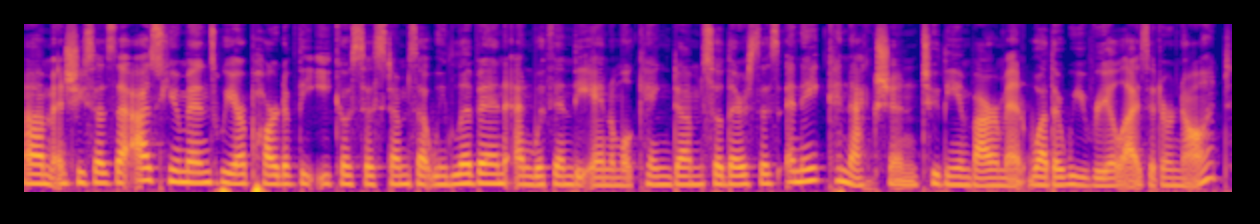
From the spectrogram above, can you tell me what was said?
Um, and she says that as humans, we are part of the ecosystems that we live in and within the animal kingdom. So there's this innate connection to the environment, whether we realize it or not.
